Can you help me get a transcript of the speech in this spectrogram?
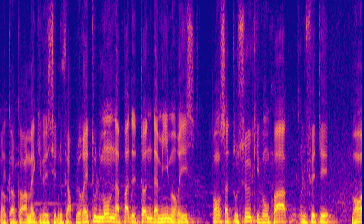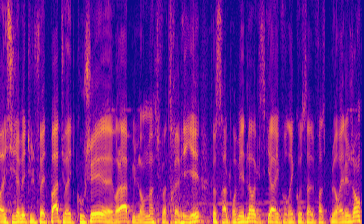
donc encore un mec qui va essayer de nous faire pleurer. Tout le monde n'a pas de tonnes d'amis, Maurice. Pense à tous ceux qui vont pas le fêter. Bon, et si jamais tu le fêtes pas, tu vas être couché, et voilà, puis le lendemain tu vas te réveiller, ce sera le premier de l'an. Qu'est-ce qu'il y a? Il faudrait que ça fasse pleurer les gens.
